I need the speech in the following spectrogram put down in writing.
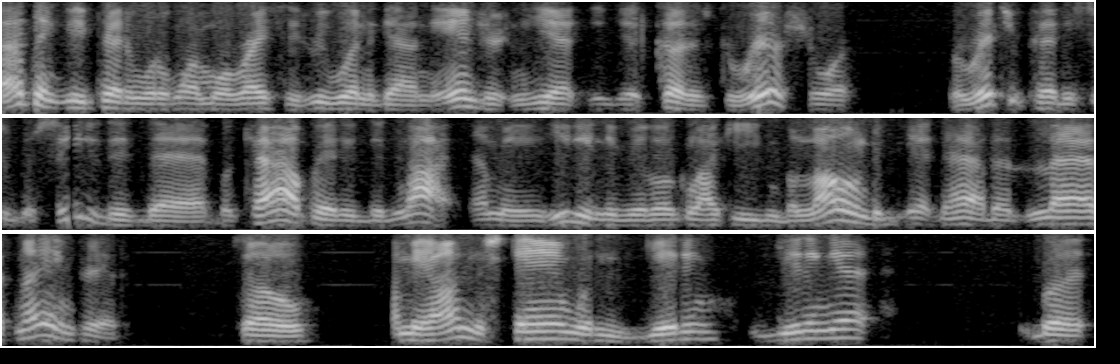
I think Lee Petty would have won more races if he wouldn't have gotten injured and he had to just cut his career short. But Richard Petty superseded his dad, but Kyle Petty did not. I mean, he didn't even look like he even belonged to to have the last name Petty. So, I mean, I understand what he's getting getting at, but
